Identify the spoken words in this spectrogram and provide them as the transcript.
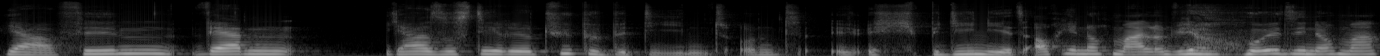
ja, Filmen werden ja so Stereotype bedient. Und ich bediene die jetzt auch hier nochmal und wiederhole sie nochmal,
